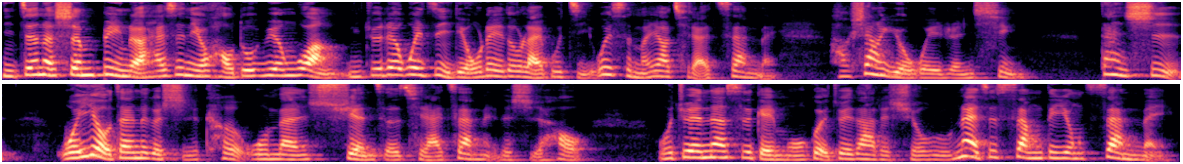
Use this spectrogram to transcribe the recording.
你真的生病了，还是你有好多冤枉？你觉得为自己流泪都来不及，为什么要起来赞美？好像有违人性。但是唯有在那个时刻，我们选择起来赞美的时候，我觉得那是给魔鬼最大的羞辱。那也是上帝用赞美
